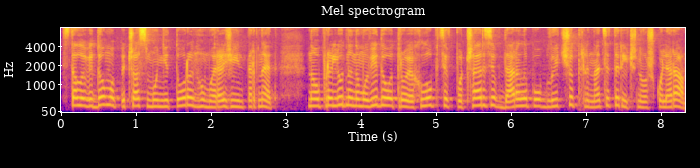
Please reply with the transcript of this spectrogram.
стало відомо під час моніторингу мережі інтернет. На оприлюдненому відео троє хлопців по черзі вдарили по обличчю 13-річного школяра.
